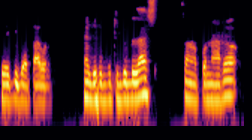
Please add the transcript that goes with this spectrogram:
dari tiga tahun. Nah 2017 sama Ponaro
